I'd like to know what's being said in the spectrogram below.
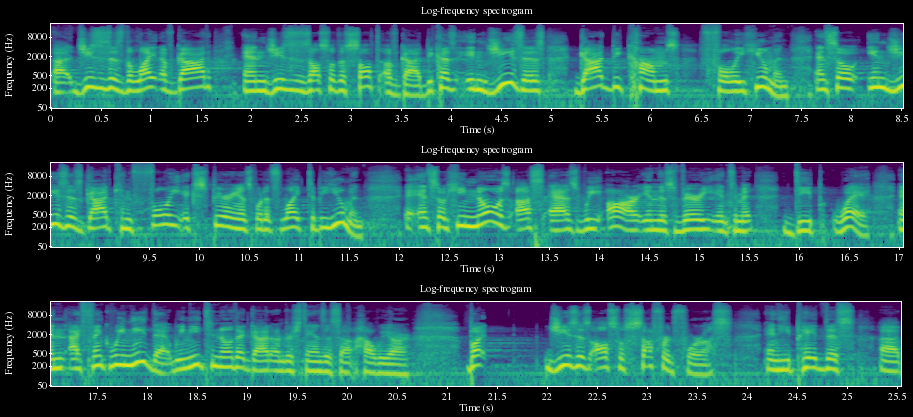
Uh, Jesus is the light of God, and Jesus is also the salt of God, because in Jesus, God becomes fully human. And so in Jesus, God can fully experience what it's like to be human. And so he knows us as we are in this very intimate, deep way. And I think we need that. We need to know that God understands us how we are. But Jesus also suffered for us, and he paid this uh,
